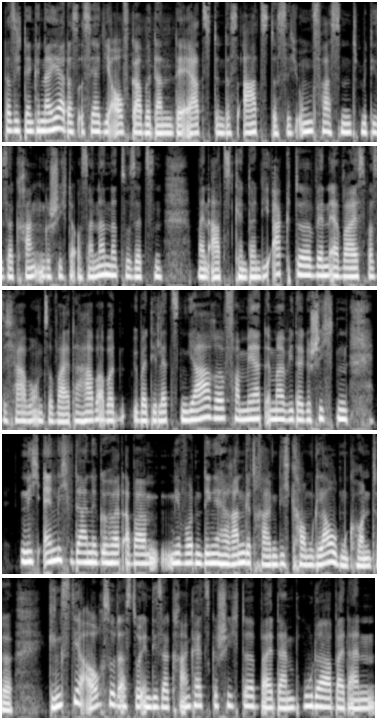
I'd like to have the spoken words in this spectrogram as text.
dass ich denke, na ja, das ist ja die Aufgabe dann der Ärztin, des Arztes, sich umfassend mit dieser Krankengeschichte auseinanderzusetzen. Mein Arzt kennt dann die Akte, wenn er weiß, was ich habe und so weiter. Habe aber über die letzten Jahre vermehrt immer wieder Geschichten nicht ähnlich wie deine gehört, aber mir wurden Dinge herangetragen, die ich kaum glauben konnte. Ging es dir auch so, dass du in dieser Krankheitsgeschichte bei deinem Bruder, bei deinen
